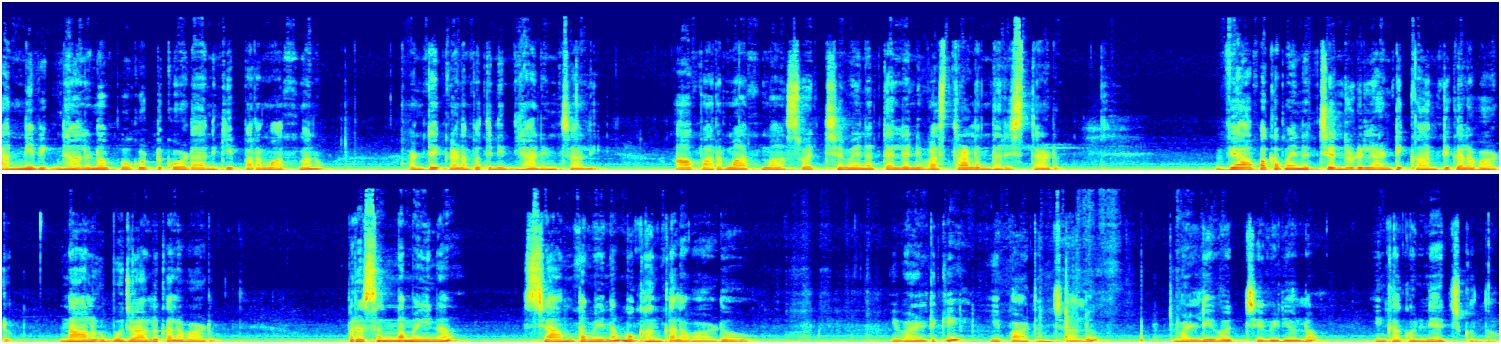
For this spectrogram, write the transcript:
అన్ని విఘ్నాలను పోగొట్టుకోవడానికి పరమాత్మను అంటే గణపతిని ధ్యానించాలి. ఆ పరమాత్మ స్వచ్ఛమైన తెల్లని వస్త్రాలను ధరిస్తాడు. వ్యాపకమైన చంద్రుడి లాంటి కాంతి కలవాడు. నాలుగు భుజాలు కలవాడు. ప్రసన్నమైన శాంతమైన ముఖం కలవాడు. ఇవాళకి ఈ పాఠం చాలు. మళ్ళీ వచ్చే వీడియోలో ఇంకా కొన్ని నేర్చుకుందాం.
